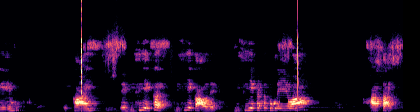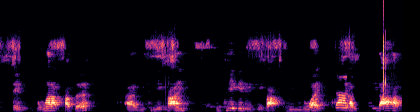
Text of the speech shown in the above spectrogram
ගේමු. 1යි. ඒ 21 21 ආව දැන්. 21ට තුනේවා 7යි. නේද? තුන් හරක් 7 විසි එකයි විසි එකෙන් විසි එකක් බින්දුවයි දාහත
